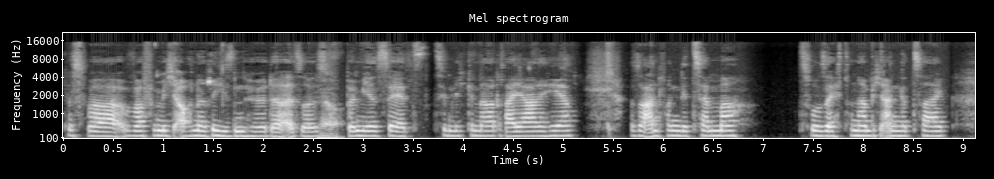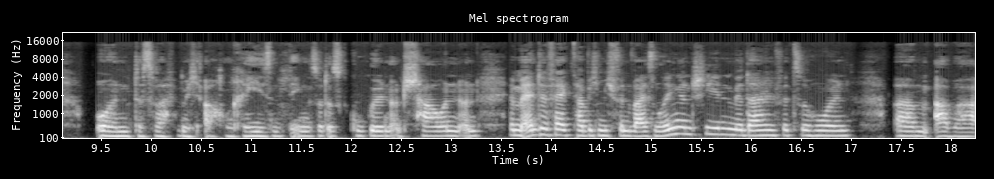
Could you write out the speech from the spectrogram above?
Das war, war für mich auch eine Riesenhürde. Also es, Ja. bei mir ist ja jetzt ziemlich genau drei Jahre her. Also Anfang Dezember 2016 habe ich angezeigt. Und das war für mich auch ein Riesending, so das Googeln und Schauen. Und im Endeffekt habe ich mich für den Weißen Ring entschieden, mir da Hilfe zu holen. Ähm, aber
